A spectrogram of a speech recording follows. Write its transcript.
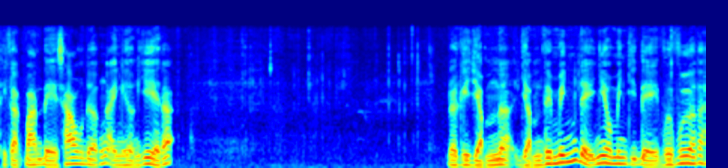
thì các bạn để sau cũng được không ảnh hưởng gì hết đó rồi cái giấm nữa giấm thì mình để nhiều mình chỉ để vừa vừa thôi.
